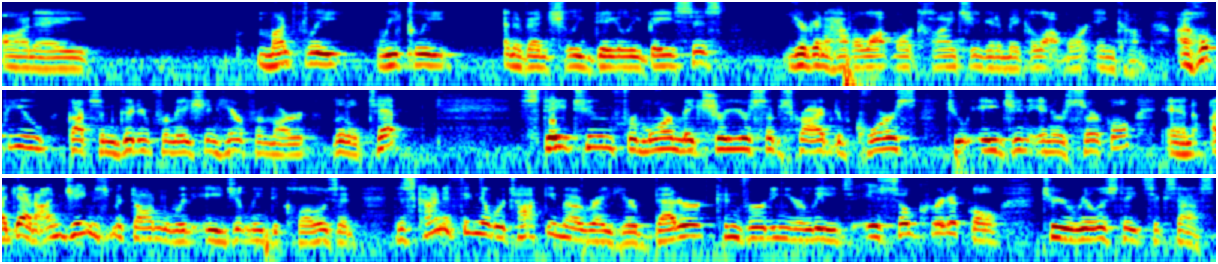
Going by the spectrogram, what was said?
on a monthly, weekly, and eventually daily basis, you're going to have a lot more clients. You're going to make a lot more income. I hope you got some good information here from our little tip. Stay tuned for more. Make sure you're subscribed, of course, to Agent Inner Circle. And again, I'm James MacDonald with Agent Lead to Close. And this kind of thing that we're talking about right here, better converting your leads, is so critical to your real estate success.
